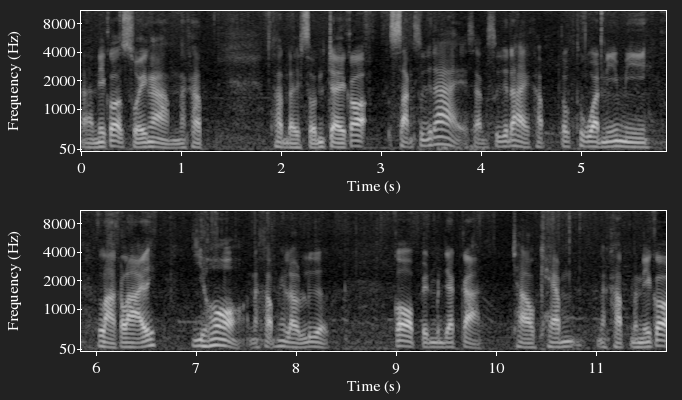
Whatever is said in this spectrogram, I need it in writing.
อันนี้ก็สวยงามนะครับ ท่านใดสนใจก็สั่งซื้อได้สั่งซื้อได้ครับทุกวันนี้มีหลากหลายยี่ห้อนะครับให้เราเลือกก็เป็นบรรยากาศชาวแคมป์นะครับวันนี้ก็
